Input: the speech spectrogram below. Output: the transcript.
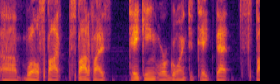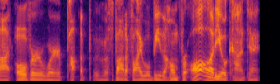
um, well, Spot Spotify's taking or going to take that spot over where po- Spotify will be the home for all audio content,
